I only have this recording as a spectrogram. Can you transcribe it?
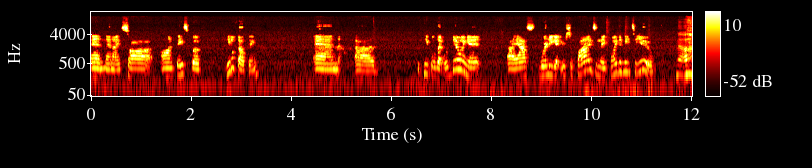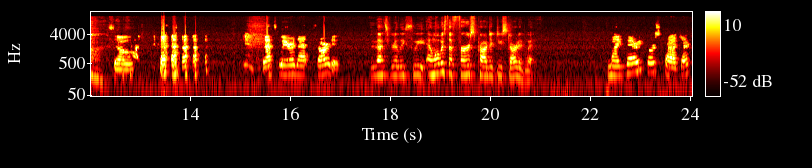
And then I saw on Facebook needle felting and uh, the people that were doing it, I asked, where do you get your supplies? And they pointed me to you. No. So that's where that started. That's really sweet. And what was the first project you started with? My very first project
